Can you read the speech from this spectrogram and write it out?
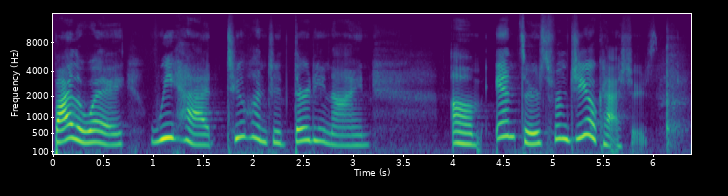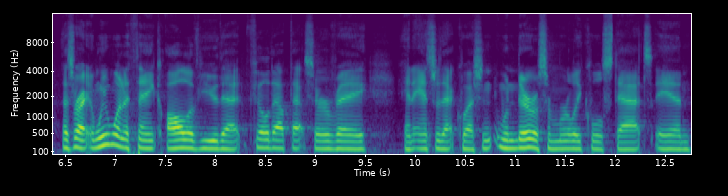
By the way, we had 239 um, answers from geocachers. That's right. And we want to thank all of you that filled out that survey and answered that question. When there were some really cool stats and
